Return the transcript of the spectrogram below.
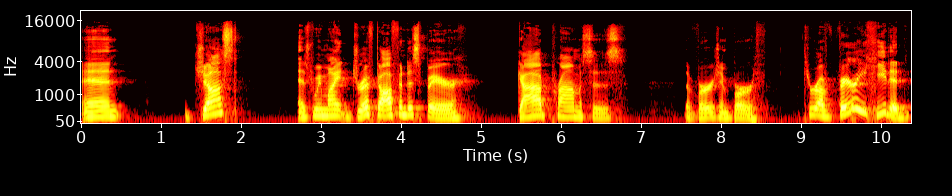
And just as we might drift off in despair, God promises the virgin birth through a very heated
